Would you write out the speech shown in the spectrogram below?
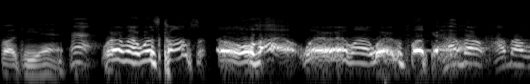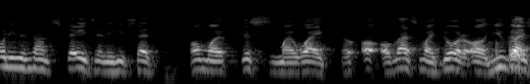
fuck he at. Where am I? Wisconsin? Oh, Ohio. Where am I? Where the fuck am How I? about how about when he was on stage and he said, "Oh my, this is my wife. Oh, oh, oh, that's my daughter. Oh, you guys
